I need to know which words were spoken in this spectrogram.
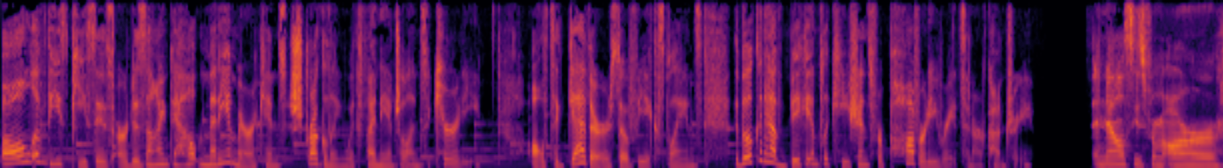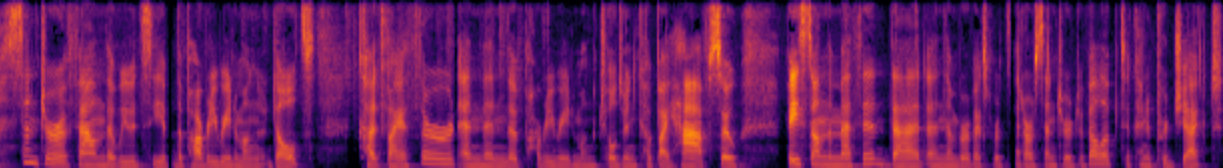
All of these pieces are designed to help many Americans struggling with financial insecurity. Altogether, Sophie explains, the bill can have big implications for poverty rates in our country. Analyses from our center have found that we would see the poverty rate among adults cut by a third, and then the poverty rate among children cut by half. So, based on the method that a number of experts at our center developed to kind of project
